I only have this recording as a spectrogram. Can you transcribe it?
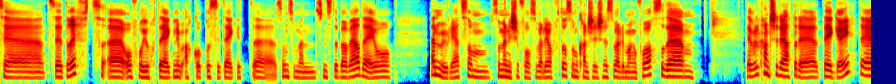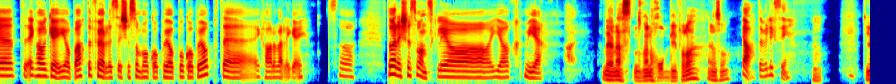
til, til drift, og få gjort det egentlig akkurat på sitt eget, sånn som en syns det bør være, det er jo en mulighet som, som en ikke får så veldig ofte, og som kanskje ikke så veldig mange får. Så det, det er vel kanskje det at det, det er gøy. Det, jeg har gøye jobber. Det føles ikke som å gå på jobb og gå på jobb. jeg har det veldig gøy. Så da er det ikke så vanskelig å gjøre mye. Det er nesten som en hobby for deg, er det så? Ja, det vil jeg si. Du,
